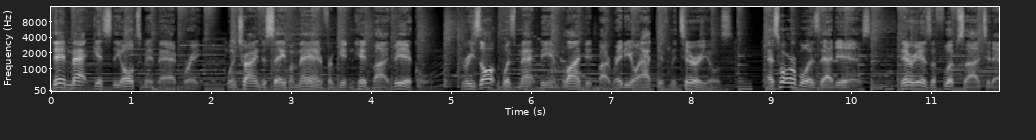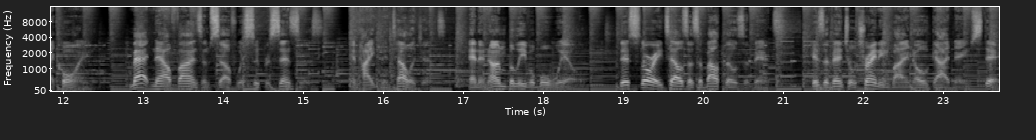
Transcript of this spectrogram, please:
Then Matt gets the ultimate bad break when trying to save a man from getting hit by a vehicle. The result was Matt being blinded by radioactive materials. As horrible as that is, there is a flip side to that coin. Matt now finds himself with super senses and heightened intelligence and an unbelievable will. This story tells us about those events, his eventual training by an old guy named Stick,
